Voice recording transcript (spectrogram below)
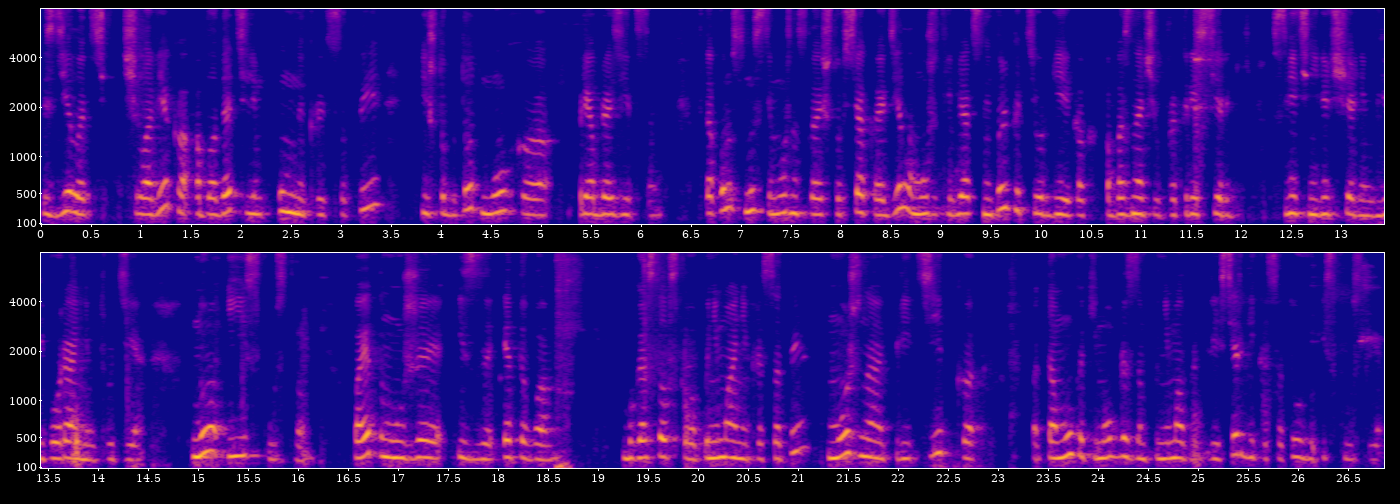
сделать человека обладателем умной красоты и чтобы тот мог э, преобразиться. В таком смысле можно сказать, что всякое дело может являться не только теургией, как обозначил протерей Сергий в свете невечернем в его раннем труде, но и искусством. Поэтому уже из этого богословского понимания красоты можно перейти к тому, каким образом понимал протерей Сергий красоту в искусстве.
